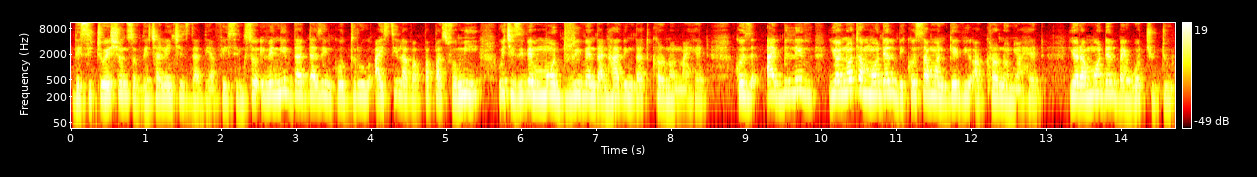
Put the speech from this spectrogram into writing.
the situations of the challenges that they are facing. So even if that doesn't go through, I still have a purpose for me, which is even more driven than having that crown on my head. Because I believe you are not a model because someone gave you a crown on your head. You're a model by what you do.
